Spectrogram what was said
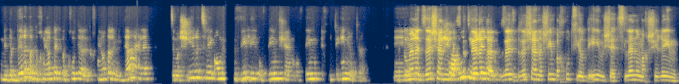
מדברת על תוכניות ההתפתחות האלה, תוכניות הלמידה האלה, זה משאיר אצלי או מביא לי עובדים שהם עובדים איכותיים יותר. זאת אומרת, זה שאני מספרת על, זה, זה שאנשים בחוץ יודעים שאצלנו מכשירים,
